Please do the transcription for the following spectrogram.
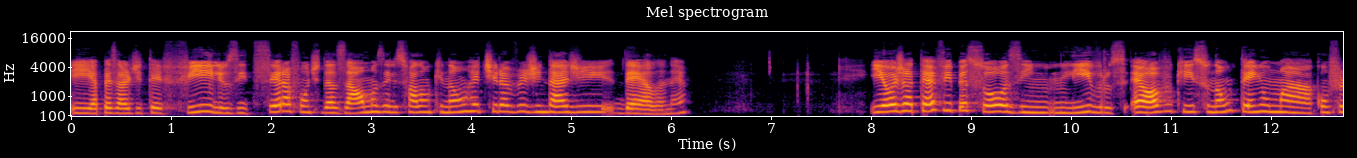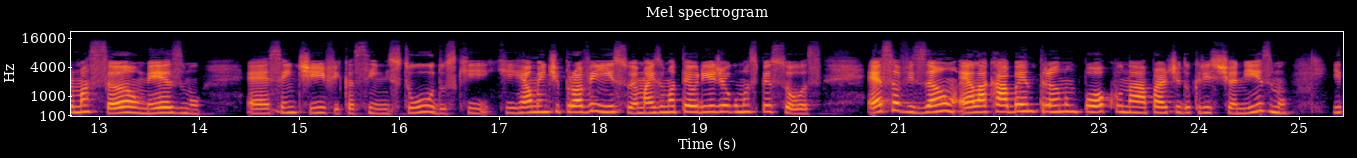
e apesar de ter filhos e ser a fonte das almas, eles falam que não retira a virgindade dela, né? E eu já até vi pessoas em, em livros, é óbvio que isso não tem uma confirmação mesmo, é, científica, assim, estudos que, que realmente provem isso. É mais uma teoria de algumas pessoas. Essa visão, ela acaba entrando um pouco na parte do cristianismo, e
